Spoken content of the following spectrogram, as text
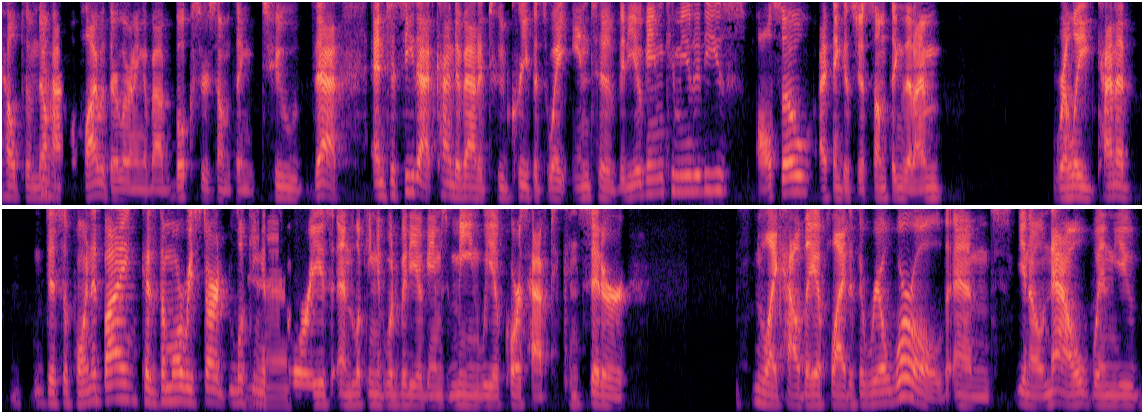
help them know how to apply what they're learning about books or something to that. And to see that kind of attitude creep its way into video game communities also i think is just something that i'm really kind of disappointed by because the more we start looking Yeah. at stories and looking at what video games mean we of course have to consider like how they apply to the real world and you know now when you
